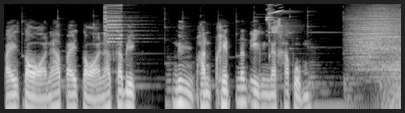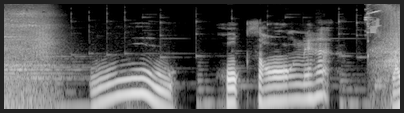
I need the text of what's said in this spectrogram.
ไปต่อนะครับ ไปต่อนะครับกับอีกหนึ่งพันเพชรนั่นเองนะครับผมอู้หกซองนะฮะ ไล่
